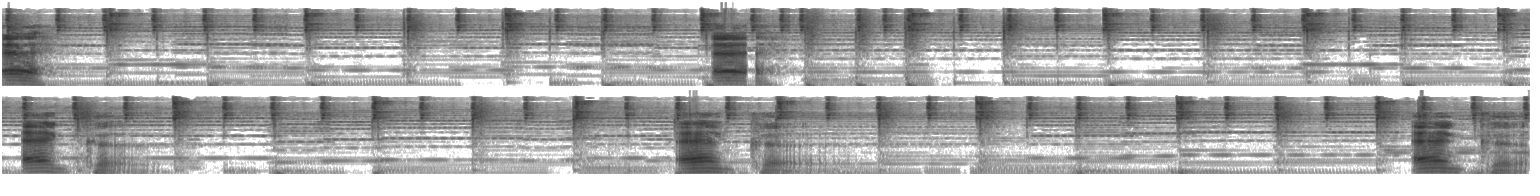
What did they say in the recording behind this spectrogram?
Eh. Eh. Anchor. Anchor. Anchor.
